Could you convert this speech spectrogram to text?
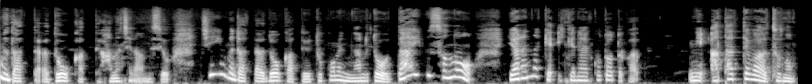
ームだったらどうかって話なんですよ。チームだったらどうかっていうところになると、だいぶその、やらなきゃいけないこととかにあたっては、その、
